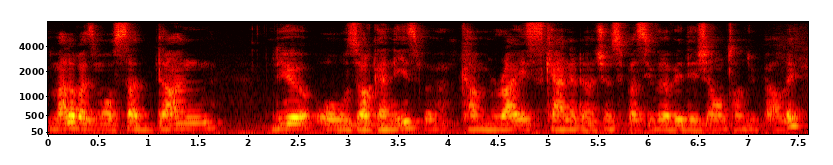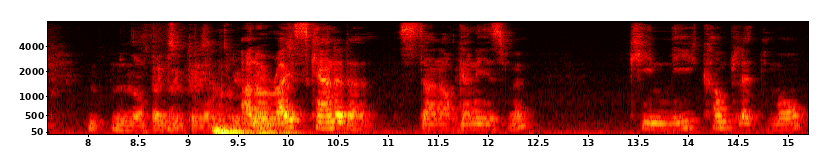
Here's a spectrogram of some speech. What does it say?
malheureusement, ça donne lieu aux organismes comme Rice Canada. Je ne sais pas si vous avez déjà entendu parler. Non, pas exactement. Alors, Rice Canada, c'est un organisme qui nie complètement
